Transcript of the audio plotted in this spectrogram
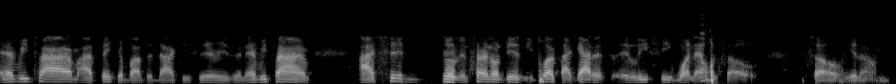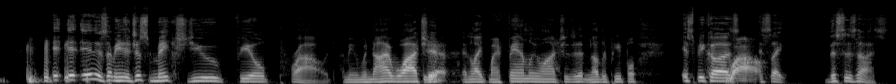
every time I think about the docu series, and every time I sit down and turn on Disney Plus, I gotta at least see one oh. episode. So you know, it, it is. I mean, it just makes you feel proud. I mean, when I watch it Yes. and like my family watches it and other people, it's because Wow. it's like, this is us.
